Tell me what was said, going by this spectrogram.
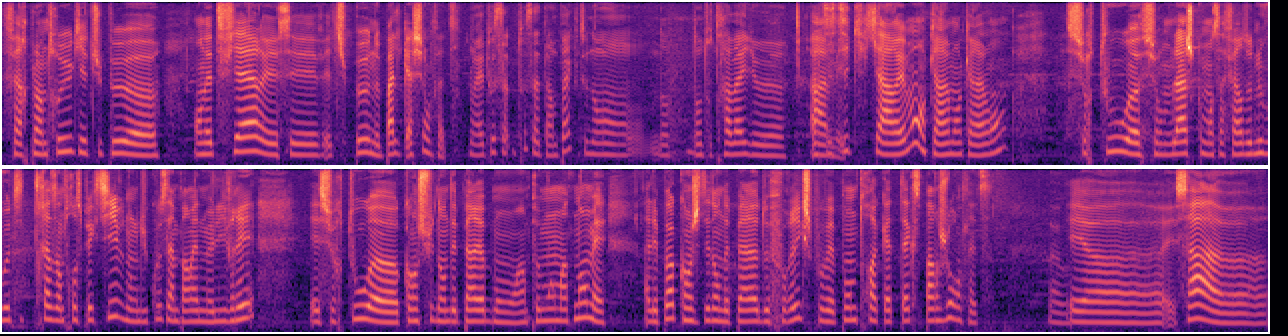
faire plein de trucs et tu peux en être fier et, c'est- et tu peux ne pas le cacher en fait. Ouais, toi, ça, toi, ça t'impacte dans, dans, dans ton travail euh, Ah, artistique? carrément, carrément, carrément. Surtout, euh, sur, là, je commence à faire de nouveaux titres très introspectifs, donc du coup, ça me permet de me livrer. Et surtout, euh, quand je suis dans des périodes, bon, un peu moins maintenant, mais à l'époque, quand j'étais dans des périodes euphoriques, je pouvais pondre 3-4 textes par jour, en fait. Waouh. Et, et ça,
